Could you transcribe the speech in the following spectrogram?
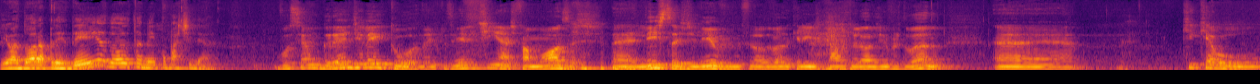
Eu adoro aprender e adoro também compartilhar. Você é um grande leitor, né? Inclusive ele tinha as famosas é, listas de livros no final do ano que ele indicava os melhores livros do ano. O é, que, que é o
